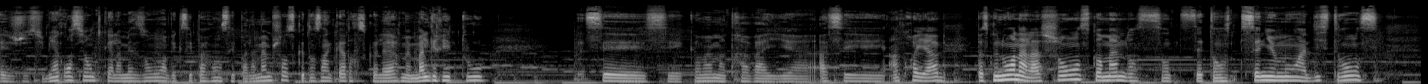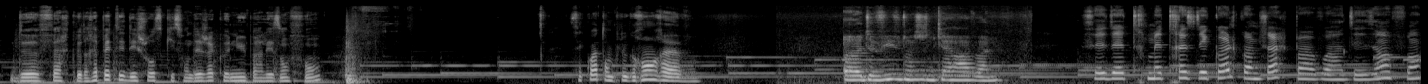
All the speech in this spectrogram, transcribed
Et je suis bien consciente qu'à la maison, avec ses parents, c'est pas la même chose que dans un cadre scolaire. Mais malgré tout, c'est c'est quand même un travail euh, assez incroyable. Parce que nous, on a la chance quand même dans ce- cet enseignement à distance de faire que de répéter des choses qui sont déjà connues par les enfants. C'est quoi ton plus grand rêve? Euh, de vivre dans une caravane. C'est d'être maîtresse d'école, comme ça je peux avoir des enfants.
